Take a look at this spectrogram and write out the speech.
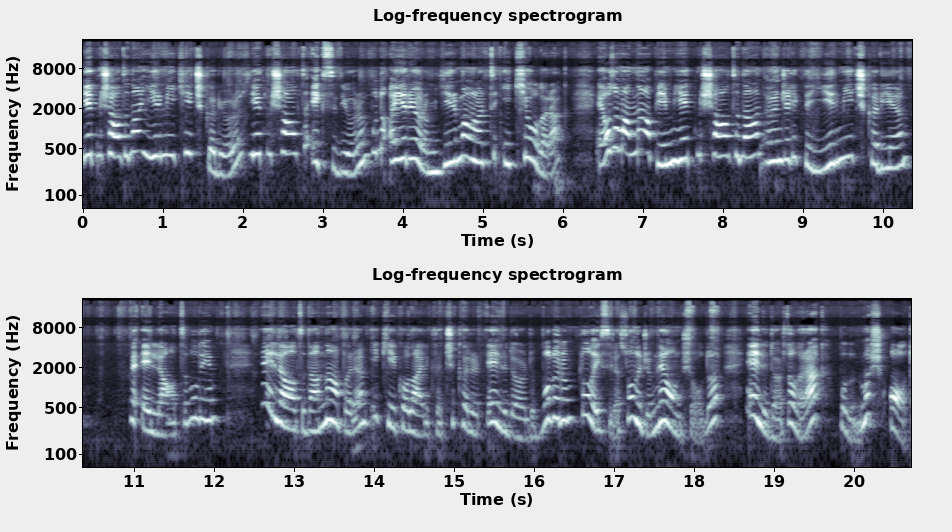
76'dan 22'yi çıkarıyoruz. 76 eksi diyorum. Bunu ayırıyorum. 20 artı 2 olarak. E o zaman ne yapayım? 76'dan öncelikle 20'yi çıkarayım. Ve 56 bulayım. 56'dan ne yaparım? 2'yi kolaylıkla çıkarır. 54'ü bulurum. Dolayısıyla sonucum ne olmuş oldu? 54 olarak bulunmuş oldu.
